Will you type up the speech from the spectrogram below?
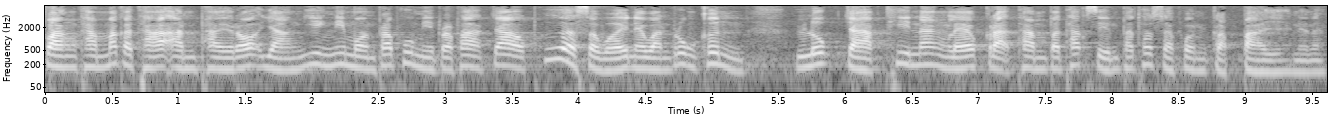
ฟังธรรมกถาอันไพเราะอย่างยิ่งนิมนต์พระผู้มีพระภาคเจ้าเพื่อเสวยในวันรุ่งขึ้น ลุกจากที่นั่งแล้วกระทำประทักษิณพระทศพลกลับไปเนี่ยนะ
